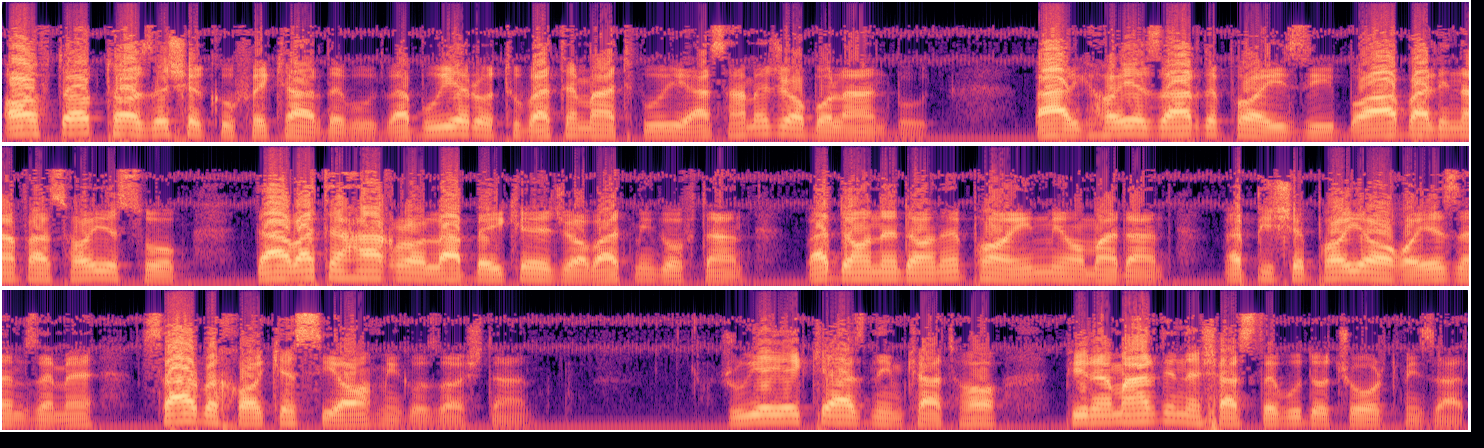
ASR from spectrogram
آفتاب تازه شکوفه کرده بود و بوی رطوبت مطبوعی از همه جا بلند بود برگ های زرد پاییزی با اولین نفس های صبح دعوت حق را لبیک اجابت می گفتند و دانه دانه پایین می آمدند و پیش پای آقای زمزمه سر به خاک سیاه می گذاشتند. روی یکی از نیمکت ها پیرمردی نشسته بود و چرت می‌زد.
